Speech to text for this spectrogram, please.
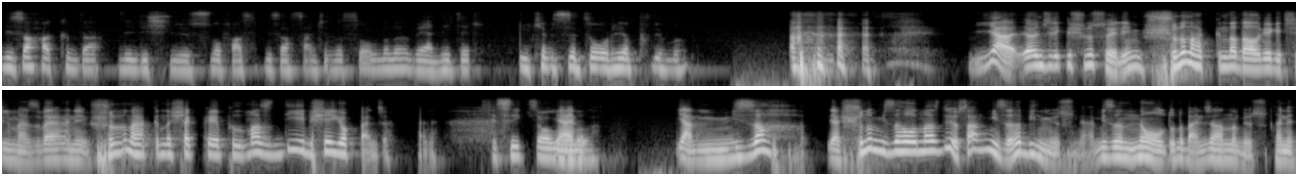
mizah hakkında ne düşünüyorsun? Ofansif mizah sence nasıl olmalı veya nedir? Ülkemizde doğru yapılıyor mu? Ya öncelikle şunu söyleyeyim. Şunun hakkında dalga geçilmez ve hani şunun hakkında şaka yapılmaz diye bir şey yok bence. Kesinlikle olmamalı. Ya mizah ya şunun mizah olmaz diyorsan mizahı bilmiyorsun yani. Mizahın ne olduğunu bence anlamıyorsun. Hani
